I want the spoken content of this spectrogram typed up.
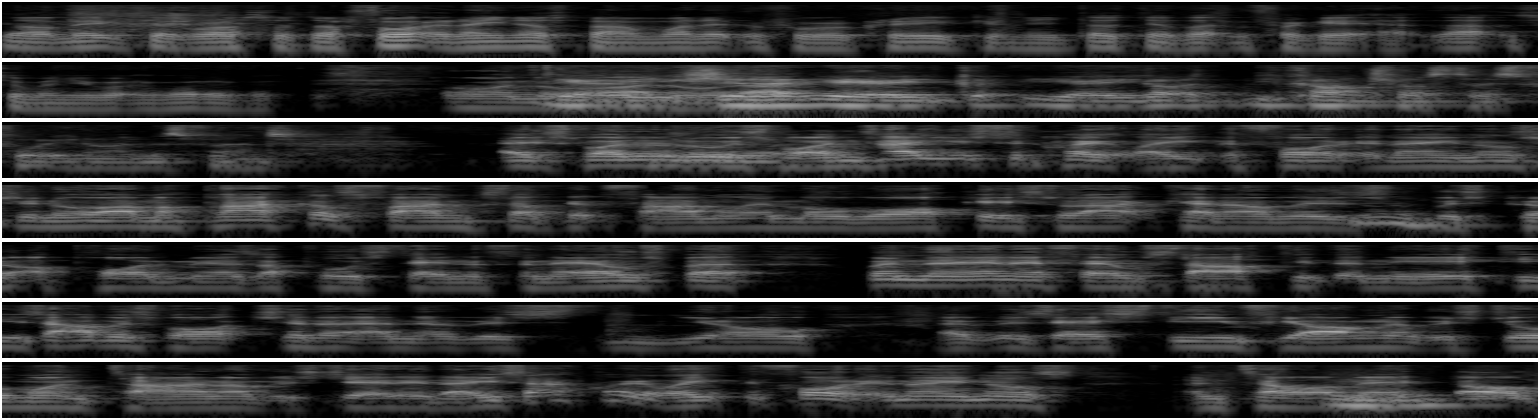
No, it makes it worse. If the 49ers fan won it before Craig, and he doesn't let him forget it. That's the one you got to worry about. Oh no! Yeah, you should, yeah, you got, yeah. You got you can't trust those 49ers fans. It's one of those ones. I used to quite like the 49ers. You know, I'm a Packers fan because I've got family in Milwaukee, so that kind of was mm. was put upon me as opposed to anything else. But when the NFL started in the 80s, I was watching it, and it was you know it was uh, Steve Young, it was Joe Montana, it was Jerry Rice. I quite liked the 49ers until I mm. met Doug.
